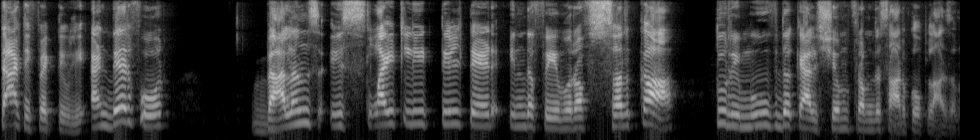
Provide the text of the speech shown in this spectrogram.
that effectively and therefore balance is slightly tilted in the favor of SERCA to remove the calcium from the sarcoplasm.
